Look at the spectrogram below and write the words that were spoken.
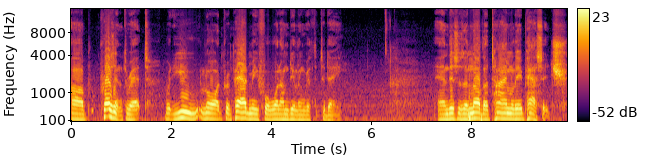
uh, present threat, but you, Lord, prepared me for what I'm dealing with today. And this is another timely passage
